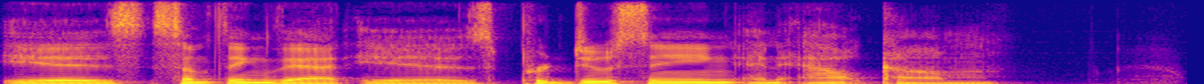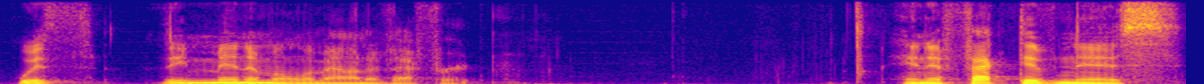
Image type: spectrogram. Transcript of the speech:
is something that is producing an outcome with the minimal amount of effort. And effectiveness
